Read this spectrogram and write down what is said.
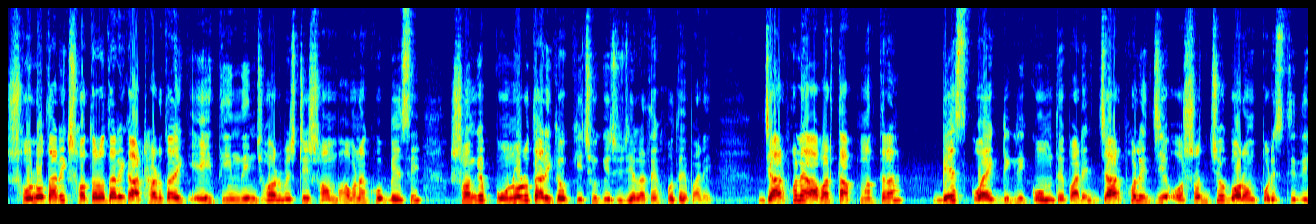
ষোলো তারিখ, সতেরো তারিখ, আঠারো তারিখ এই তিন দিন ঝড় বৃষ্টির সম্ভাবনা খুব বেশি। সঙ্গে পনেরো তারিখেও কিছু কিছু জেলাতে হতে পারে। যার ফলে আবার তাপমাত্রা বেশ কয়েক ডিগ্রি কমতে পারে, যার ফলে যে অসহ্য গরম পরিস্থিতি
